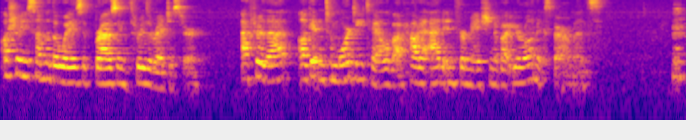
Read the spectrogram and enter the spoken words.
I'll show you some of the ways of browsing through the register. After that, I'll get into more detail about how to add information about your own experiments.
